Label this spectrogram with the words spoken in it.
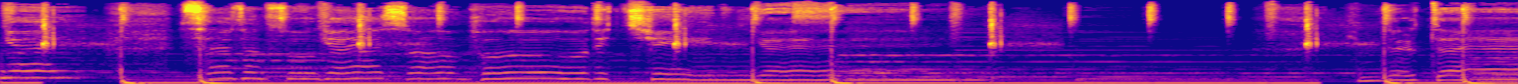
게 세상 속에서 부딪히는 게 힘들 때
